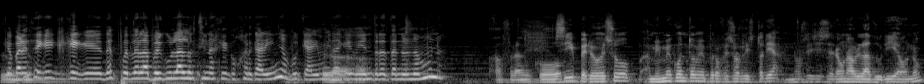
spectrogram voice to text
Pero que parece yo- que, que- que después de la película los tienes que coger cariño, porque ahí mira que bien tratan a una mona. a Franco... Sí, pero eso a mí me contó mi profesor de historia, no sé si será una habladuría o no.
